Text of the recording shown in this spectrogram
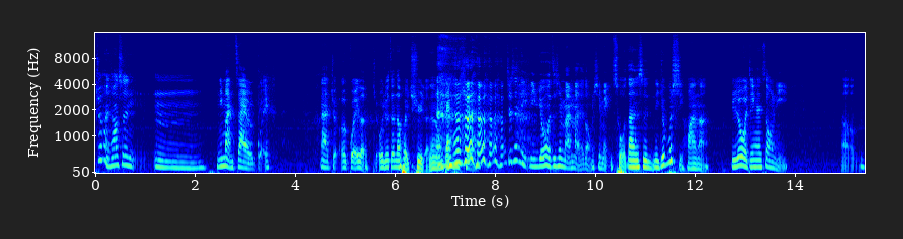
就很像是，嗯，你满载而归，那就而归了，就我就真的回去了那种感觉。就是你你拥有这些满满的东西没错，但是你就不喜欢啊。比如说我今天送你。嗯，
